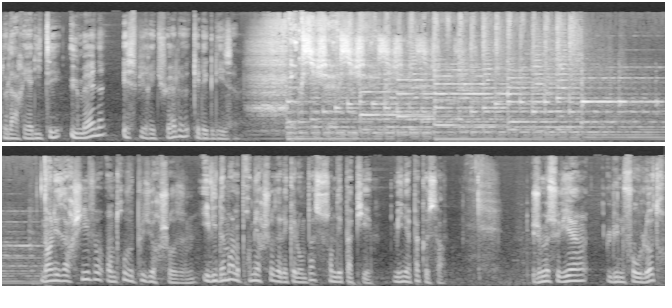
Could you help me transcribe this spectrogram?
de la réalité humaine et spirituelle qu'est l'Église. Dans les archives, on trouve plusieurs choses. Évidemment, la première chose à laquelle on passe, ce sont des papiers. Mais il n'y a pas que ça. Je me souviens, l'une fois ou l'autre,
